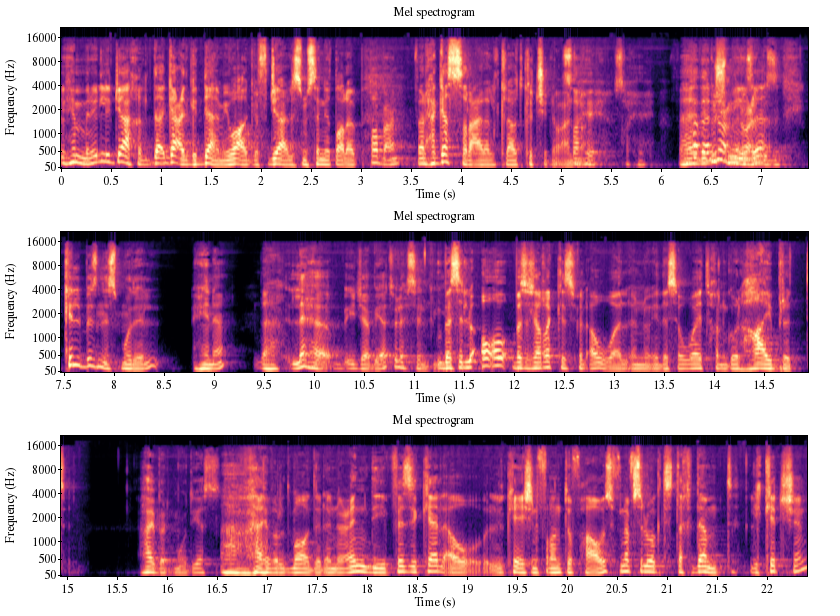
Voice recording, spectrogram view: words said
يهمني اللي داخل دا- قاعد قدامي واقف جالس مستني طلب. طبعا. فانا حقصر على ال cloud kitchen نوعا. صحيح صحيح. فهذه هذا مش ميزة. كل business model هنا ده. لها إيجابيات ولها سلبيات. بس أو أو بس عشان نركز في الأول إنه إذا سويت خلينا نقول hybrid hybrid mode yes hybrid model انه عندي physical أو location front of house في نفس الوقت استخدمت الكيتشن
